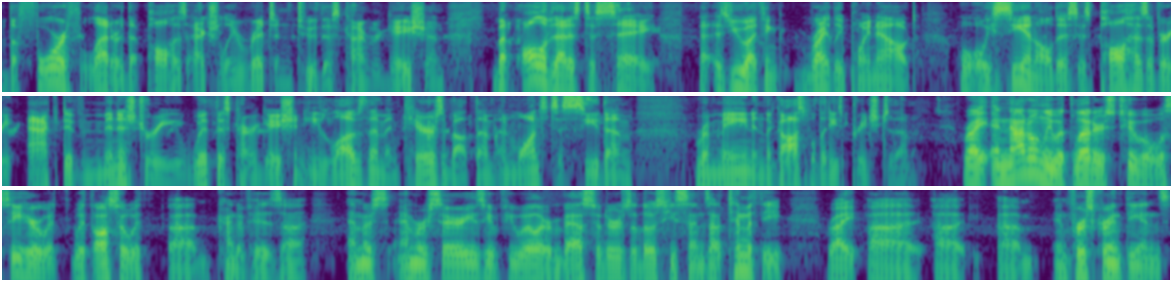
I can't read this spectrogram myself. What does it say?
the fourth letter that Paul has actually written to this congregation. But all of that is to say, as you, I think, rightly point out, what we see in all this is Paul has a very active ministry with this congregation. He loves them and cares about them and wants to see them remain in the gospel that he's preached to them. Right, and not only with letters too, but we'll see here with with also with uh, kind of his uh, emissaries, if you will, or ambassadors, or those he sends out. Timothy, right? Uh, uh, um, in First Corinthians,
